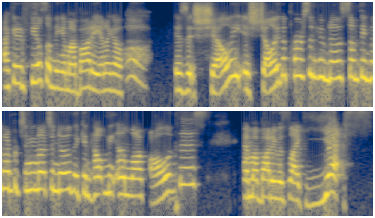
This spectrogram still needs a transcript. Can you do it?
I could feel something in my body. And I go, oh, is it Shelly? Is Shelly the person who knows something that I'm pretending not to know that can help me unlock all of this? And my body was like, yes.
